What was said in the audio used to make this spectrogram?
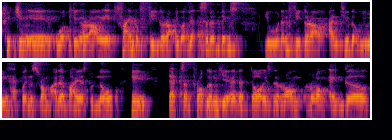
twitching it, working around it, trying to figure out because there are certain things you wouldn't figure out until the viewing happens from other buyers to know, hey, that's a problem here. The door is the wrong wrong angle.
